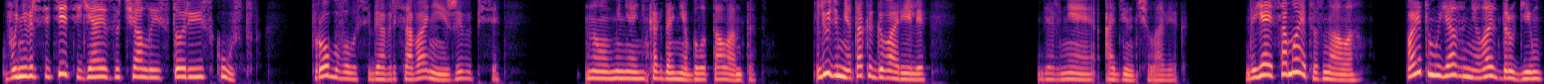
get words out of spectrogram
«В университете я изучала историю искусств, пробовала себя в рисовании и живописи, но у меня никогда не было таланта. Люди мне так и говорили. Вернее, один человек. Да я и сама это знала, поэтому я занялась другим».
